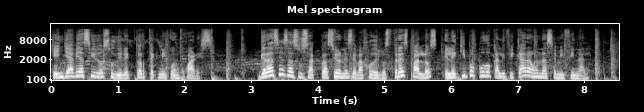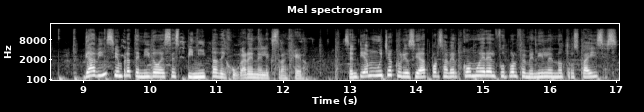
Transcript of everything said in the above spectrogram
quien ya había sido su director técnico en Juárez. Gracias a sus actuaciones debajo de los tres palos, el equipo pudo calificar a una semifinal. Gaby siempre ha tenido esa espinita de jugar en el extranjero. Sentía mucha curiosidad por saber cómo era el fútbol femenil en otros países.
